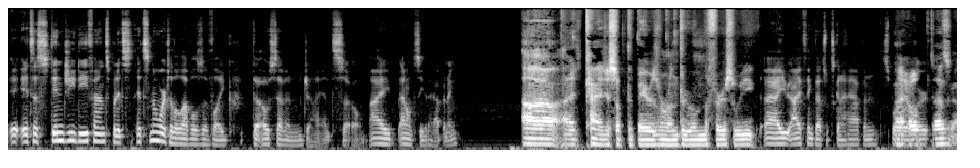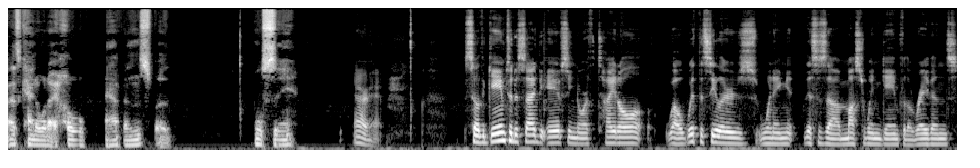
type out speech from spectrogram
It- it's a stingy defense, but it's it's nowhere to the levels of like the 07 Giants. So I I don't see it happening. Uh, I kind of just hope the Bears run through them the first week. I I think that's what's gonna happen. Spoiler hope alert. that's that's kind of what I hope happens, but we'll see. All right. So the game to decide the AFC North title, well, with the Steelers winning, this is a must-win game for the Ravens.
